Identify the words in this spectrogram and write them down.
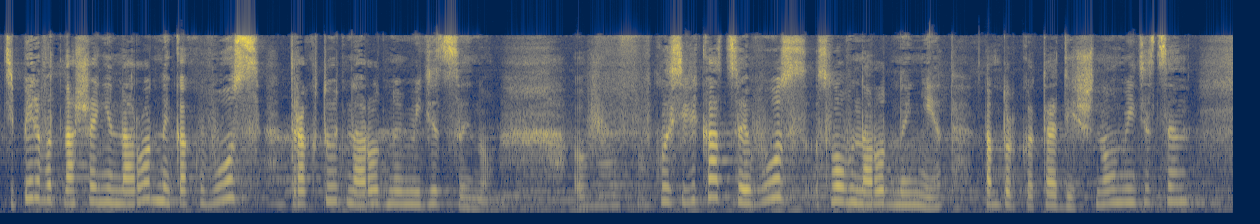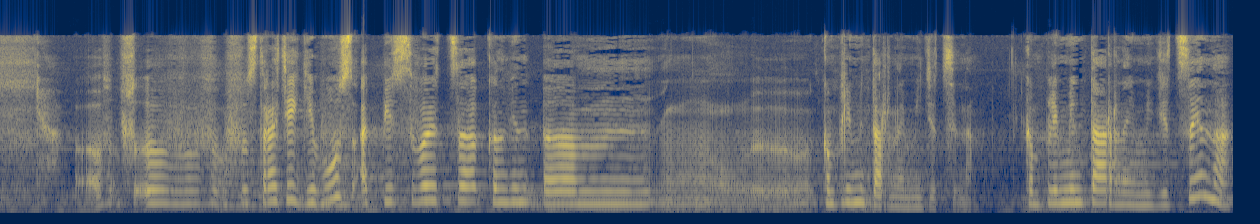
Теперь в отношении народной, как ВОЗ трактует народную медицину. В, классификации ВОЗ слова народный нет, там только traditional medicine. В, стратегии ВОЗ описывается эм, комплементарная медицина. Комплементарная медицина,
